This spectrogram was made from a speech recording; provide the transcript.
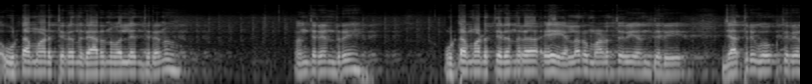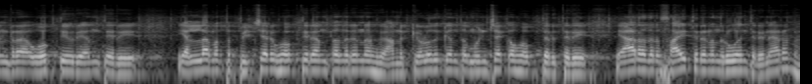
ಊಟ ಮಾಡ್ತೀರಂದ್ರೆ ಯಾರನ್ನು ಒಲ್ಲೆ ಅಂತೀರೇನು? ಅಂತೀರೇನ್ರಿ? ಊಟ ಮಾಡ್ತೀರಿ ಅಂದ್ರೆ, ಏ, ಎಲ್ಲರೂ ಮಾಡ್ತೀರಿ ಅಂತೀರಿ, ಜಾತ್ರೆಗೆ ಹೋಗ್ತೀರಿ ಅಂದ್ರೆ ಹೋಗ್ತೀವ್ರಿ ಅಂತೀರಿ, ಎಲ್ಲ ಮತ್ತು ಪಿಕ್ಚರ್ಗೆ ಹೋಗ್ತೀರಿ ಅಂತಂದ್ರೆ ನಾನು ಕೇಳೋದಕ್ಕಿಂತ ಮುಂಚೆಕ ಹೋಗ್ತಿರ್ತೀರಿ, ಯಾರಾದ್ರೂ ಸಾಯ್ತೀರಿ ಅಂದ್ರೆ ಅಂತೀರಿ ಯಾರನ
